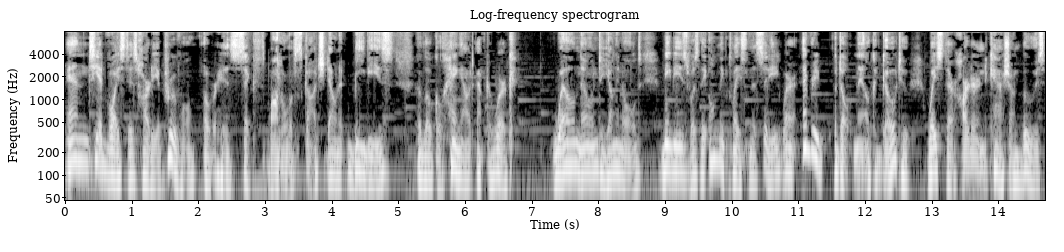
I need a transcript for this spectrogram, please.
and he had voiced his hearty approval over his sixth bottle of scotch down at Beebe's, the local hangout after work. Well known to young and old, Beebe's was the only place in the city where every adult male could go to waste their hard-earned cash on booze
